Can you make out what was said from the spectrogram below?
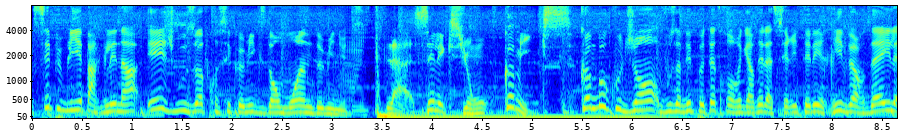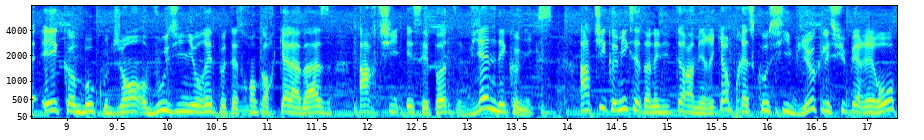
C'est publié par Glénat et je vous offre ces comics dans moins de deux minutes. La sélection comics. Comme beaucoup de gens, vous avez peut-être regardé la série télé Riverdale et comme beaucoup de gens, vous ignorez peut-être encore qu'à la base, Archie et ses potes viennent des comics. Archie Comics est un éditeur américain presque aussi vieux que les super-héros,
